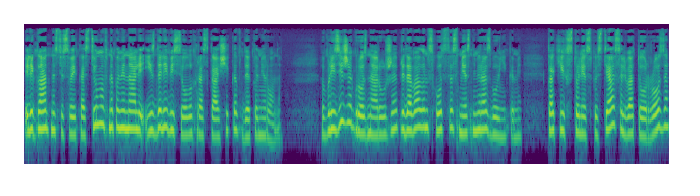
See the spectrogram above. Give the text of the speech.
элегантностью своих костюмов напоминали издали веселых рассказчиков Декамерона. Вблизи же грозное оружие придавало им сходство с местными разбойниками, каких сто лет спустя Сальватор Роза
